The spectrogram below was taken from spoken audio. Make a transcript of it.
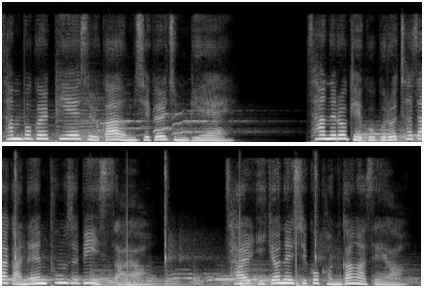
삼복을 피해 술과 음식을 준비해 산으로 계곡으로 찾아가는 풍습이 있어요. 잘 이겨내시고 건강하세요.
